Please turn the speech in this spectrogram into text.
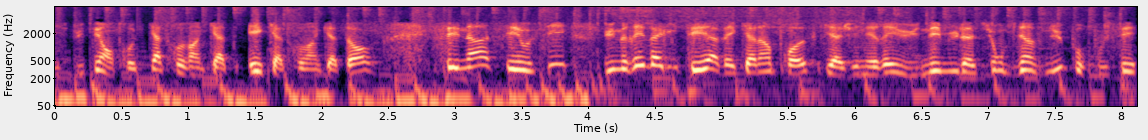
disputées entre 84 et 94. Senna, c'est aussi une rivalité avec Alain Prost qui a généré une émulation bienvenue pour pousser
